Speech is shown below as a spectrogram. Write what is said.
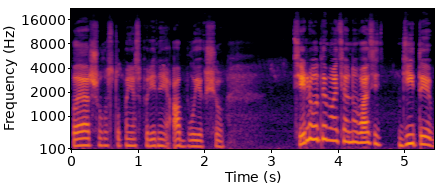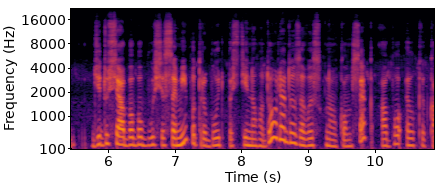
першого ступеня споріднення, або якщо ці люди мається на увазі діти дідуся або бабуся самі потребують постійного догляду за висновком СЕК або ЛКК.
